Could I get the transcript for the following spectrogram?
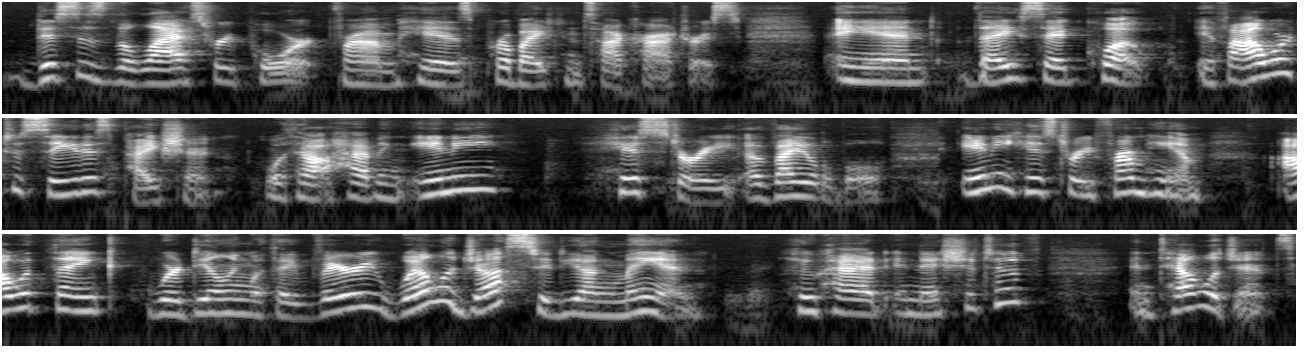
this is the last report from his probation psychiatrist, and they said, quote, if I were to see this patient without having any history available, any history from him, I would think we're dealing with a very well adjusted young man who had initiative, intelligence,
